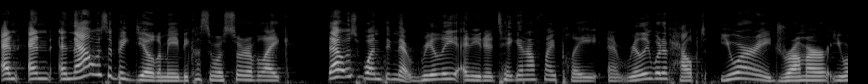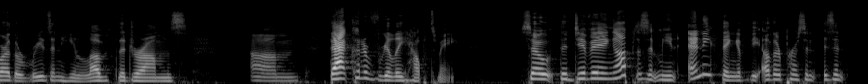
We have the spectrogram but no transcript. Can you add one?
and and and that was a big deal to me because it was sort of like that was one thing that really i needed taken off my plate and it really would have helped. You are a drummer. You are the reason he loves the drums. Um, that could have really helped me. So the divvying up doesn't mean anything if the other person isn't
